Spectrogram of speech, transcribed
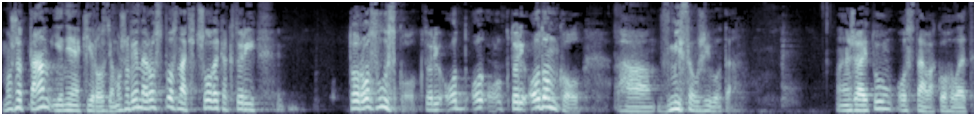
Možno tam je nejaký rozdiel. Možno vieme rozpoznať človeka, ktorý to rozlúskol, ktorý, od, o, ktorý odomkol a, zmysel života. Lenže aj tu ostáva koholet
